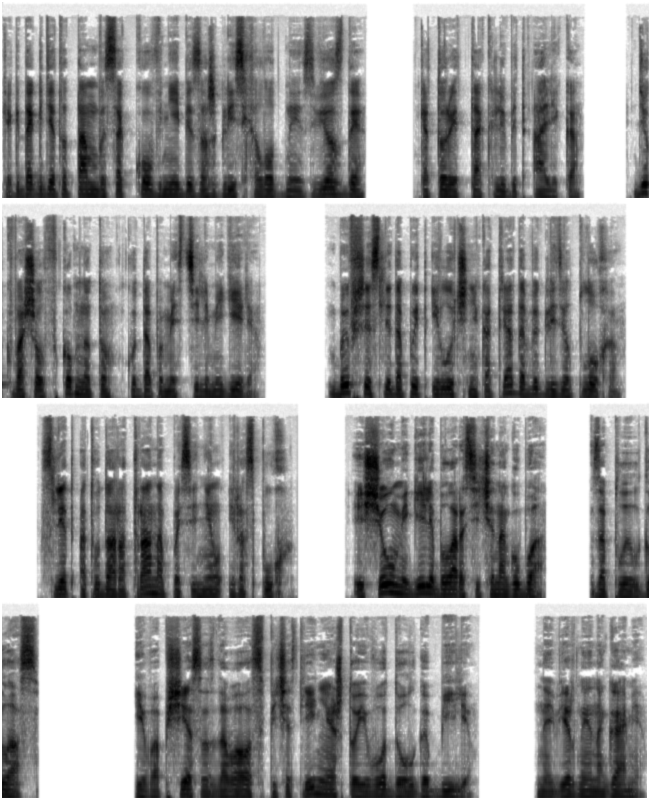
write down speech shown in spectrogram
когда где-то там высоко в небе зажглись холодные звезды, который так любит Алика. Дюк вошел в комнату, куда поместили Мигеля. Бывший следопыт и лучник отряда выглядел плохо. След от удара Трана посинел и распух. Еще у Мигеля была рассечена губа, заплыл глаз. И вообще создавалось впечатление, что его долго били. Наверное, ногами.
